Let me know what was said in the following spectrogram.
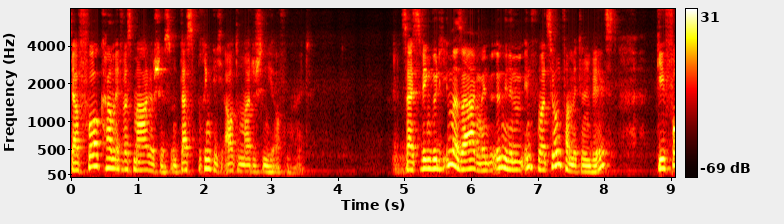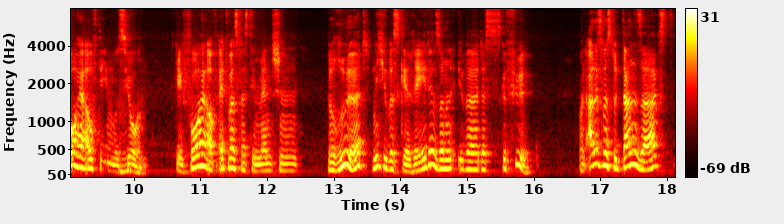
davor kam etwas Magisches und das bringt dich automatisch in die Offenheit. Das heißt, deswegen würde ich immer sagen, wenn du irgendeine Information vermitteln willst, geh vorher auf die Emotion. Geh vorher auf etwas, was die Menschen berührt, nicht übers Gerede, sondern über das Gefühl. Und alles, was du dann sagst,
